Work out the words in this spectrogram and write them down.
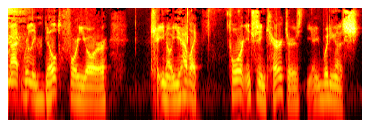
not really built for your, you know, you have like four interesting characters. What are you going to sh-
